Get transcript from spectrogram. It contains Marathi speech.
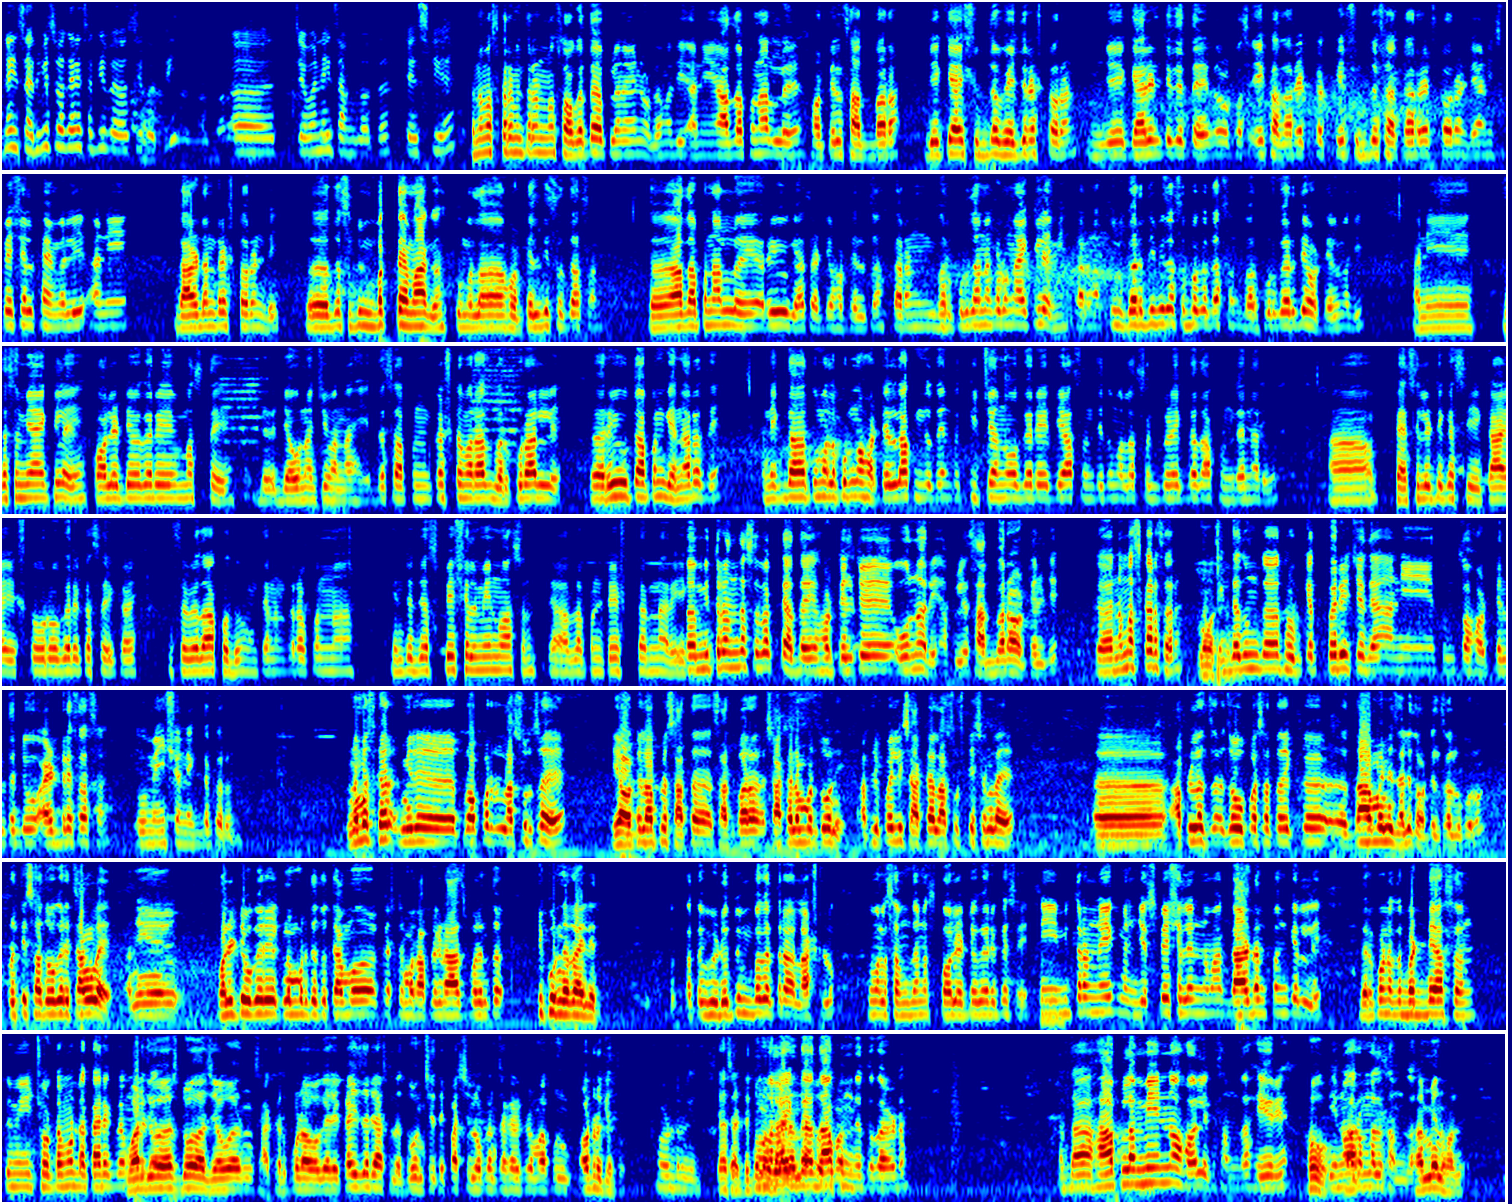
नाही सर्व्हिस वगैरे सगळी व्यवस्थित होती. अं, जेवणही चांगलं होतं टेस्टी आहे. तर नमस्कार मित्रांनो स्वागत आहे आपल्या नवीन व्हिडिओमध्ये. आणि आज आपण आलोय हॉटेल सातबारा जे की आहे शुद्ध व्हेज रेस्टॉरंट. म्हणजे गॅरंटी देत आहे जवळपास एक हजार एक टक्के शुद्ध शाकाहार रेस्टॉरंट आहे आणि स्पेशल फॅमिली आणि गार्डन रेस्टॉरंट आहे. तर जसं तुम्ही बघताय माग तुम्हाला हॉटेल दिसत असेल तर आज आपण आलोय रिव्ह्यू घ्यायसाठी हॉटेलचा. कारण भरपूर जणांकडून ऐकलंय मी. कारण आता तुम्ही गर्दी बी जसं बघत असाल भरपूर गर्दी हॉटेलमध्ये. आणि जसं मी ऐकलंय क्वालिटी वगैरे मस्त आहे जेवणाची म्हणा आहे जसं आपण कस्टमर आज भरपूर आले तर रिव्ह्यू तर आपण घेणारच आहे. पण एकदा तुम्हाला पूर्ण हॉटेल दाखवून देतो किचन वगैरे जे असेल ते तुम्हाला सगळं एकदा दाखवून देणार मी. फॅसिलिटी कशी आहे काय स्टोर वगैरे कसं आहे काय हे सगळं दाखवतो. मग त्यानंतर आपण त्यांचे जे स्पेशल मेनू असेल ते आज आपण टेस्ट करणार आहे. मित्रांनो जसं बघते आता हे हॉटेलचे ओनर आहे आपले सातबारा हॉटेलचे तर नमस्कार सर. नमस्कार. एकदा तुमचा थोडक्यात परिचय द्या आणि तुमचा हॉटेलचा जो ऍड्रेस असेल तो मेन्शन एकदा करून द्या. नमस्कार मी प्रॉपर लासूरचा आहे. हे हॉटेल आपलं सात सातबारा शाखा नंबर दोन आहे. आपली पहिली शाखा लासूर स्टेशनला आहे. अं, आपल्याला ज- जवळपास आता एक अं, दहा महिने झालेत हॉटेल चालू करून. प्रतिसाद वगैरे चांगला आहे आणि क्वालिटी वगैरे एक नंबर देतो. त्यामुळे कस्टमर आपल्याकडे आजपर्यंत टिकून राहिलेत. आता व्हिडिओ तुम्ही बघत राहा लास्ट लोक तुम्हाला समजानच क्वालिटी वगैरे कसं आहे. आणि मित्रांनो एक म्हणजे स्पेशल यांना मग गार्डन पण केलंय. जर कोणाचा बर्थडे असन तुम्ही छोटा मोठा कार्यक्रम वाढदिवस डोळा जेवण साखरपुडा वगैरे काही जरी असलं दोनशे ते पाचशे लोकांचा कार्यक्रम आपण ऑर्डर घेतो. ऑर्डर घेतो. त्यासाठी तुम्हाला एकदा दाखवून. देतो गार्डन आता हा आपला मेन हॉल आहे समजा हे एरिया हो नॉर्मल समजा. हा मेन हॉल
